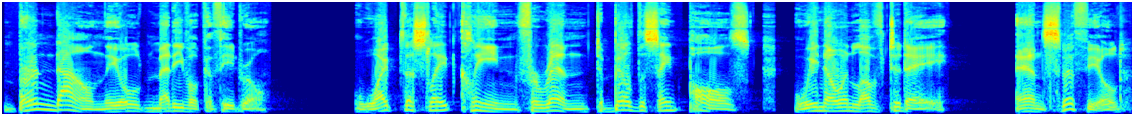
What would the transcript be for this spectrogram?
burned down the old medieval cathedral, wiped the slate clean for Wren to build the St. Paul's we know and love today. And Smithfield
